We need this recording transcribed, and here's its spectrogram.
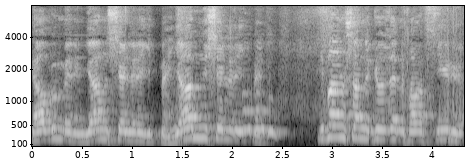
yavrum benim yanlış yerlere gitme. Yanlış yerlere gitme. Libanur şu anda gözlerini falan sıyırıyor.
